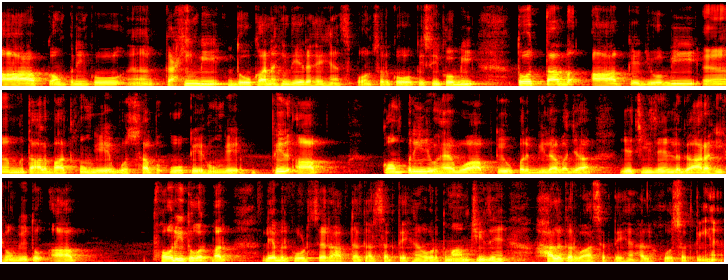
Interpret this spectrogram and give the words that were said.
आप कंपनी को कहीं भी धोखा नहीं दे रहे हैं स्पॉन्सर को, किसी को भी। तो तब आपके जो भी मुतालबात होंगे, वो सब ओके होंगे। फिर आप कंपनी जो है, वो आपके ऊपर बिला वजह ये चीज़ें लगा रही होंगी। तो आप फौरी तौर पर लेबर कोर्ट से रबता कर सकते हैं और तमाम चीज़ें हल करवा सकते हैं, हल हो सकती हैं।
